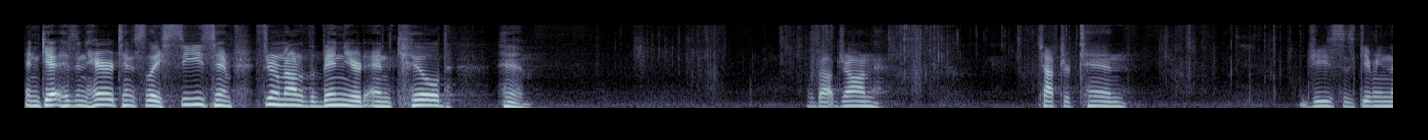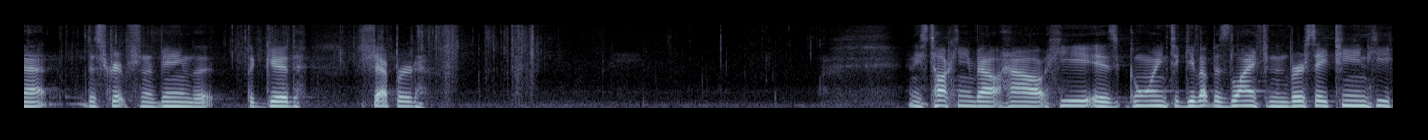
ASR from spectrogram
and get his inheritance. So they seized him, threw him out of the vineyard, and killed him. About John chapter 10? Jesus is giving that description of being the, the good shepherd. And he's talking about how he is going to give up his life. And in verse 18, he,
